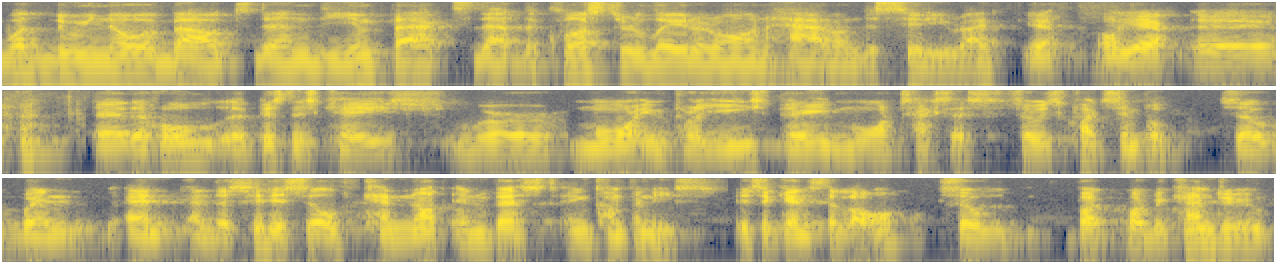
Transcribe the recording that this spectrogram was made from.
what do we know about then the impact that the cluster later on had on the city, right? Yeah. Oh, yeah. Uh, uh, the whole uh, business case were more employees pay more taxes. So it's quite simple. So when and and the city itself cannot invest in companies. It's against the law. So but what we can do,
